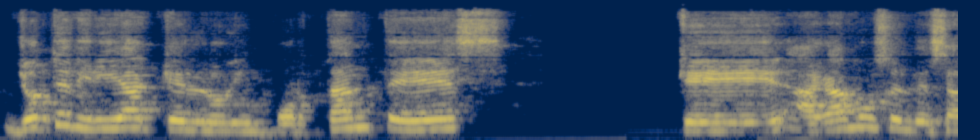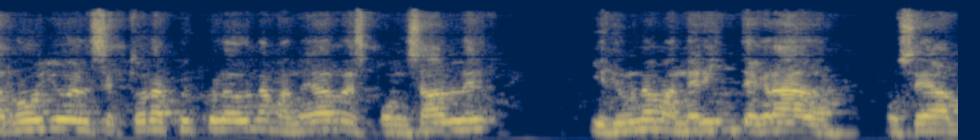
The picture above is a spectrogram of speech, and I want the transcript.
yo te diría que lo importante es que hagamos el desarrollo del sector acuícola de una manera responsable y de una manera integrada. O sea,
